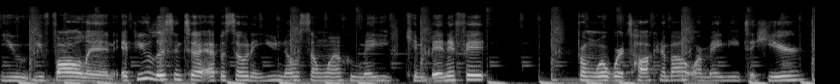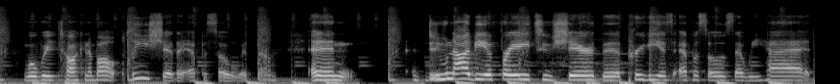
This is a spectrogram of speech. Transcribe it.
you you fall in, if you listen to an episode and you know someone who may can benefit from what we're talking about or may need to hear what we're talking about, please share the episode with them. And do not be afraid to share the previous episodes that we had.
